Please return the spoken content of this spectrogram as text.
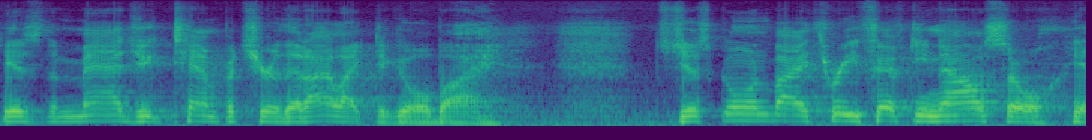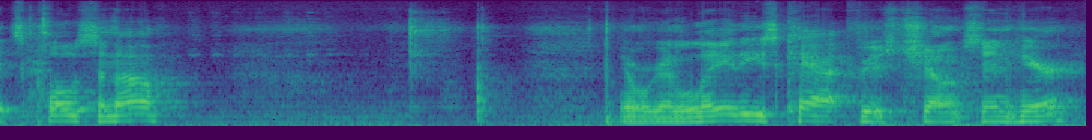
is the magic temperature that I like to go by. It's just going by 350 now, so it's close enough. And we're going to lay these catfish chunks in here.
